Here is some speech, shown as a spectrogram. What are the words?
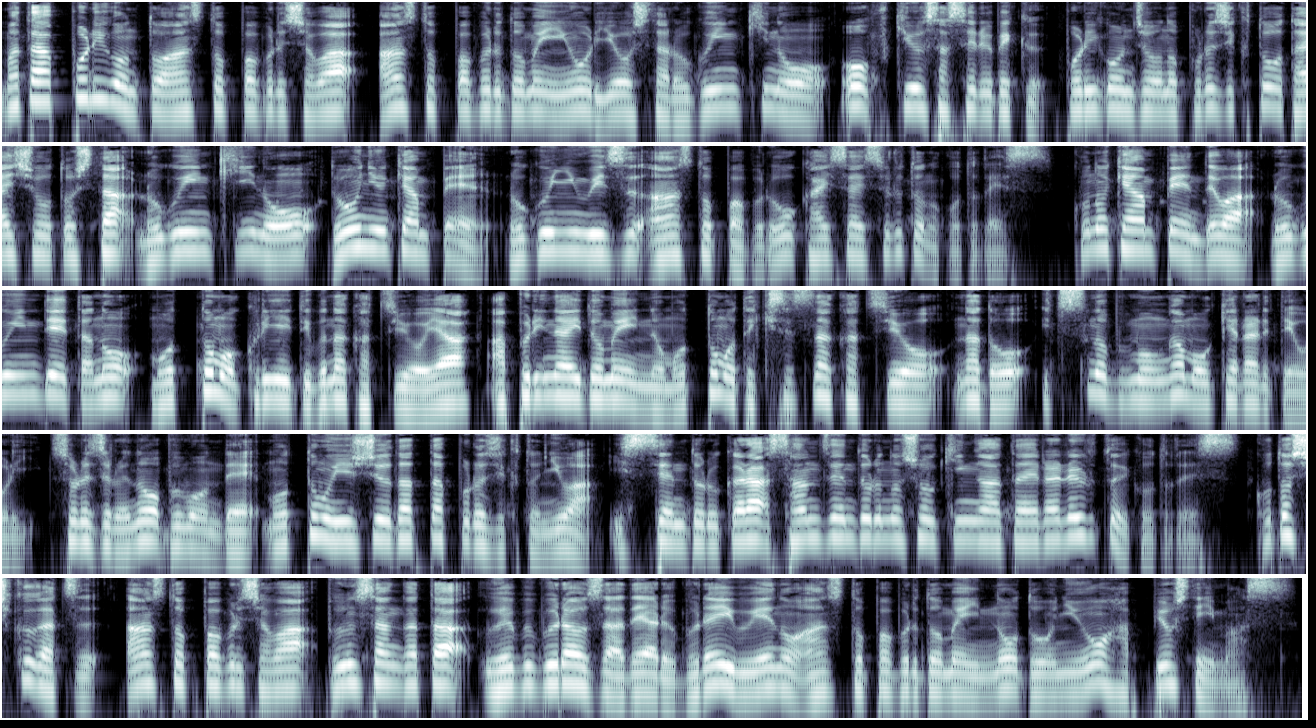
また、ポリゴンとアンストッパブル社は、アンストッパブルドメインを利用したログイン機能を普及させるべく、ポリゴン上のプロジェクトを対象としたログイン機能導入キャンペーン、ログイン with アンストッパブルを開催するとのことです。このキャンペーンでは、ログインデータの最もクリエイティブな活用や、アプリ内ドメインの最も適切な活用など、5つの部門が設けられており、それぞれの部門で最も優秀だったプロジェクトには、1000ドルから3000ドルの賞金が与えられるということです。今年9月、アンストッパブル社は、分散型ウェブブラウザーであるブレイブへのアンストッパブルドメインの導入を発表しています。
